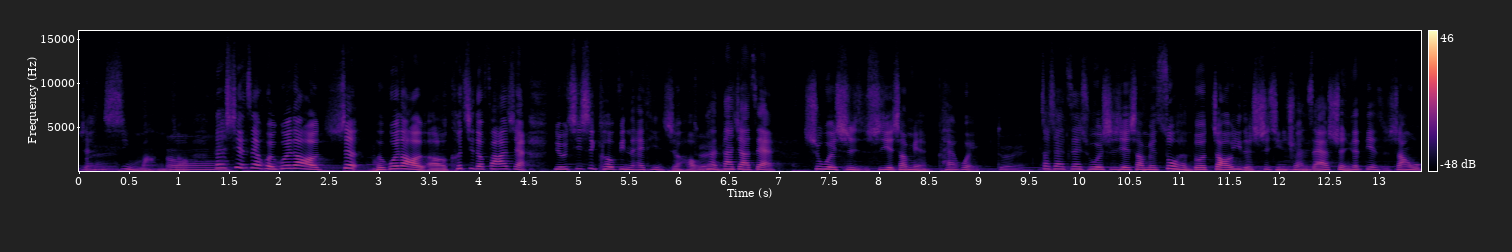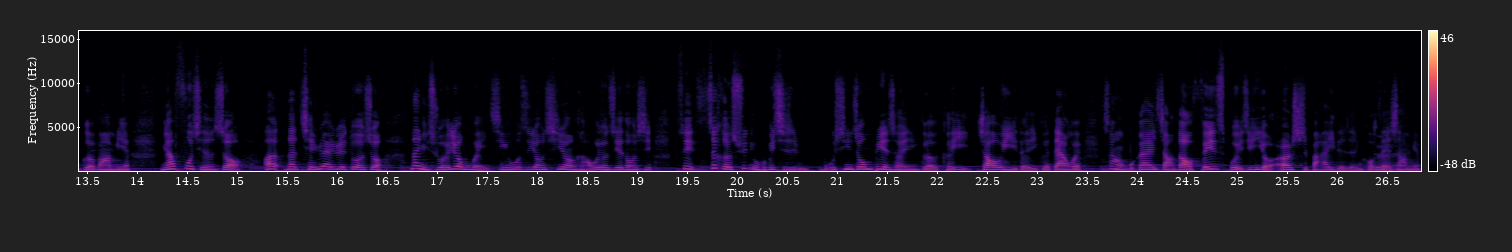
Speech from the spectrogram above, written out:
人性嘛，你知道。哦但现在回归到这，回归到呃科技的发展，尤其是 COVID 1 9之后，看大家在数位世世界上面开会，对，大家在数位世界上面做很多交易的事情、transaction，你看电子商务各方面，你要付钱的时候，啊，那钱越来越多的时候，那你除了用美金或是用信用卡或用这些东西，所以这个虚拟货币其实无形中变成一个可以交易的一个单位。像我刚才讲到，Facebook 已经有二十八亿的人口在上面，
